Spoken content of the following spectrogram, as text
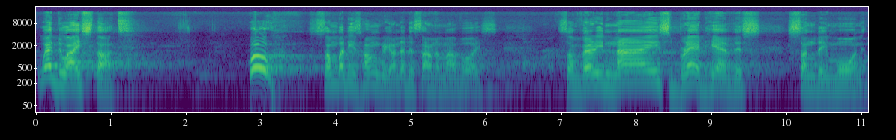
where do I start? Whoo! Somebody's hungry under the sound of my voice some very nice bread here this Sunday morning.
